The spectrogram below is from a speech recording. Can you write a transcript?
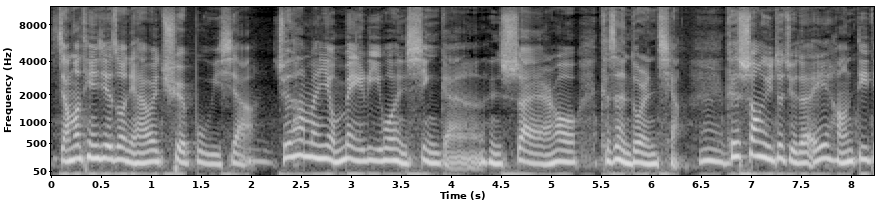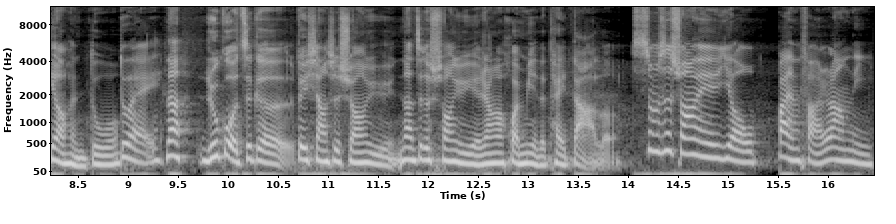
讲到天蝎座，你还会却步一下，嗯、觉得他们很有魅力或很性感、很帅，然后可是很多人抢，嗯，可是双鱼就觉得哎，好像低调很多。对，那如果这个对象是双鱼，那这个双鱼也让他幻灭的太大了，是不是？双鱼有。办法让你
